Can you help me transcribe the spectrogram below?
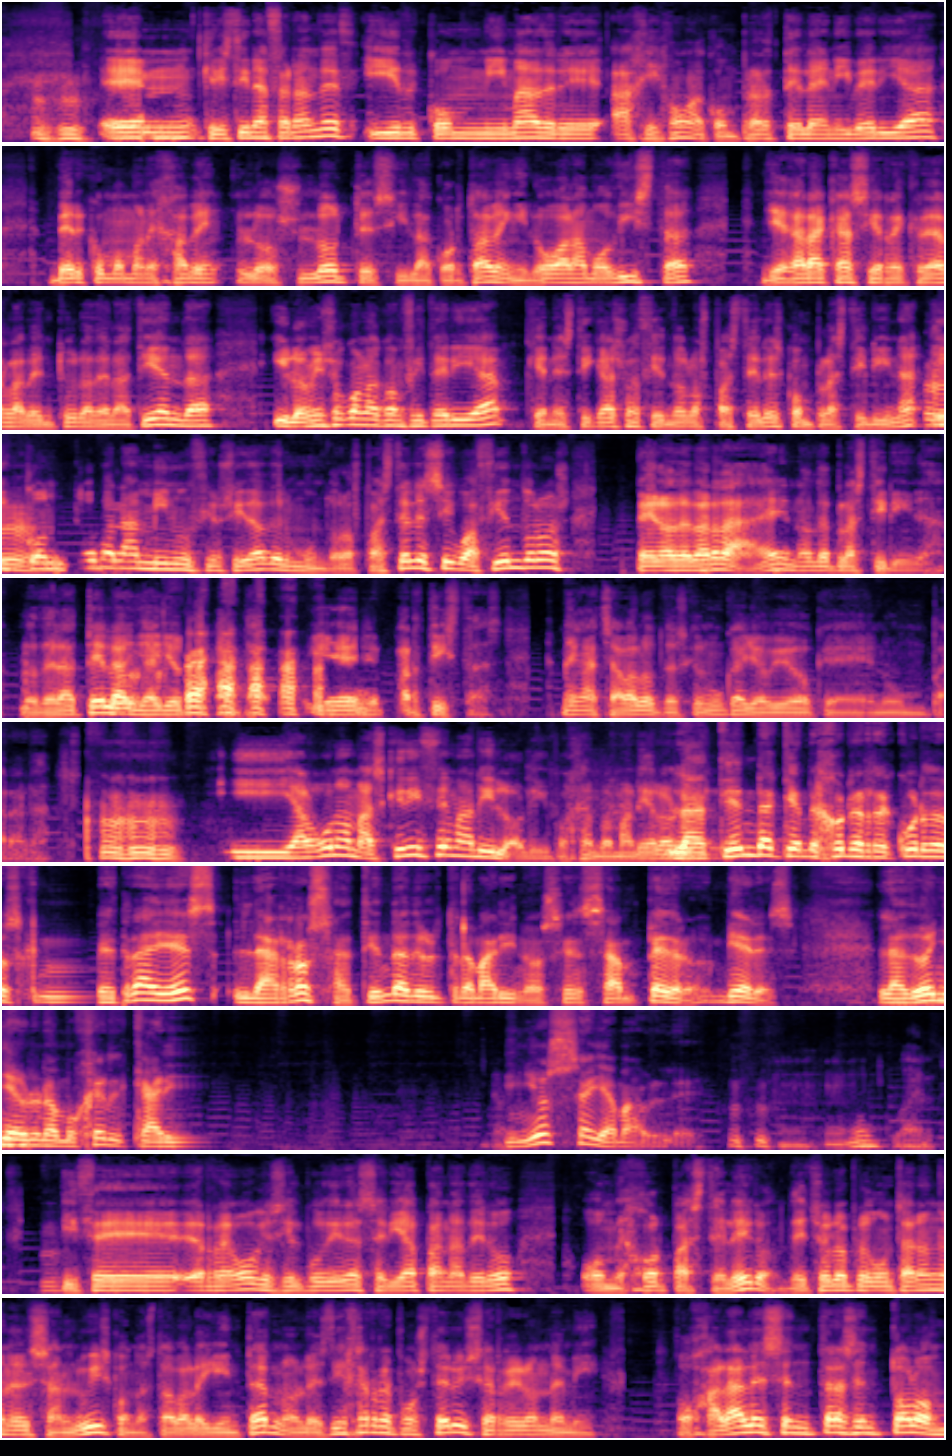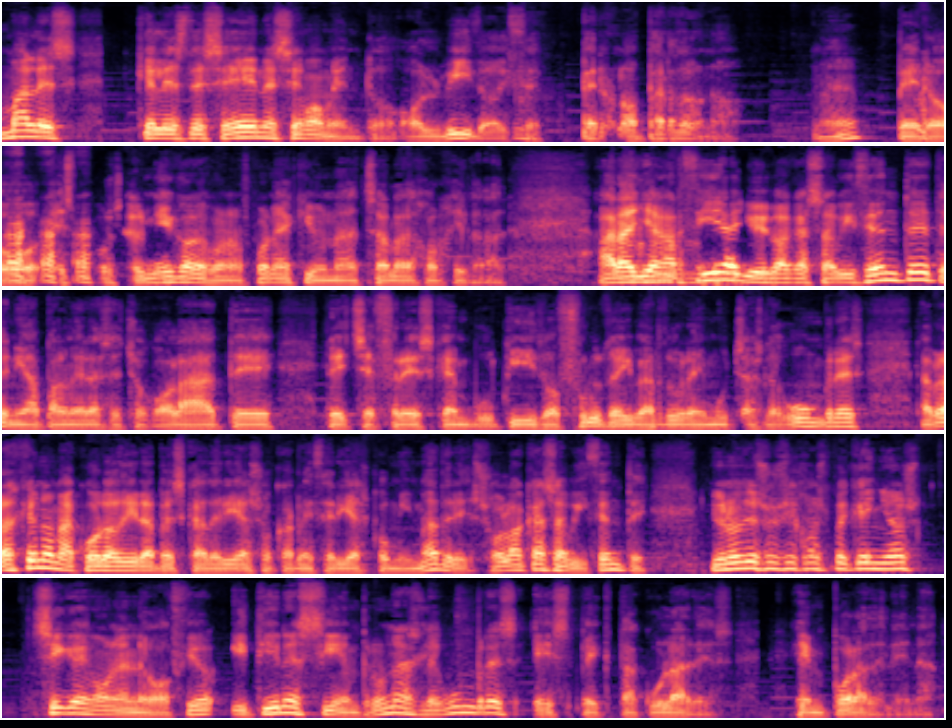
Em, Cristina Fernández, ir con mi madre a Gijón a comprar tela en Iberia, ver cómo manejaban los lotes y la cortaban y luego a la modista, llegar a casa y recrear la aventura de la tienda. Y lo mismo con la confitería, que en este caso haciendo los pasteles con plastilina y Mm. con toda la minuciosidad del mundo. Los pasteles sigo haciéndolos, pero de verdad, ¿eh? no de plastilina. Lo de la tela ya yo y eh, partistas. Venga, chavalotes, que nunca llovió que en un parara. Y alguno más. ¿Qué dice Mariloli? Por ejemplo, María Loli. La tienda que mejores recuerdos me trae es La Rosa, tienda de ultramarinos en San Pedro, Mieres. La dueña era una mujer cariñosa y amable. Bueno. Dice Rego que si él pudiera sería panadero o mejor pastelero. De hecho, lo preguntaron en el San Luis cuando estaba ley interno. Les dije repostero y se rieron de mí. Ojalá les entrasen todos los males que les deseé en ese momento. Olvido, dice, pero no perdono. ¿Eh? Pero es por ser miércoles, bueno, nos pone aquí una charla de Jorge Nadal. Araya García, yo iba a casa Vicente, tenía palmeras de chocolate, leche fresca, embutido, fruta y verdura y muchas legumbres. La verdad es que no me acuerdo de ir a pescaderías o carnicerías con mi madre, solo a casa Vicente. Y uno de sus hijos pequeños sigue con el negocio y tiene siempre unas legumbres espectaculares en Pola de Elena.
